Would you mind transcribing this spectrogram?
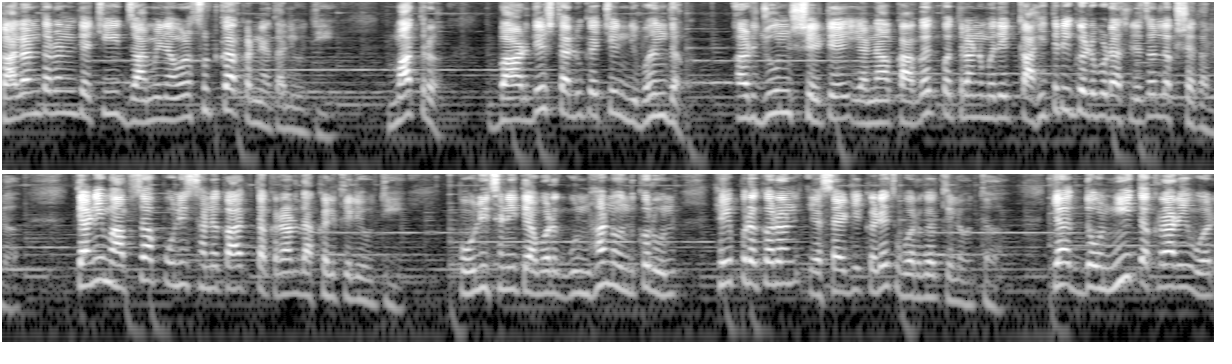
कालांतराने त्याची जामिनावर सुटका करण्यात आली होती. मात्र बारदेश तालुक्याचे निबंधक अर्जुन शेटे यांना कागदपत्रांमध्ये काहीतरी गडबड असल्याचं लक्षात आलं. त्यांनी म्हापसा पोलीस स्थानकात तक्रार दाखल केली होती. पोलिसांनी त्यावर गुन्हा नोंद करून हे प्रकरण एस आय टीकडेच वर्ग केलं होतं. या दोन्ही तक्रारीवर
